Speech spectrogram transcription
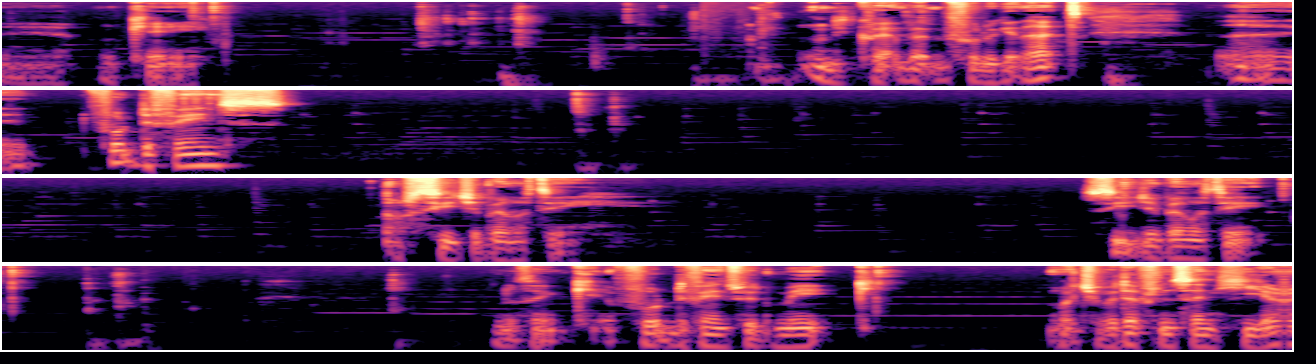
Yeah, okay. We need quite a bit before we get that. Uh, for defence, or siege ability. Siege ability. I don't think fort defence would make much of a difference in here.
